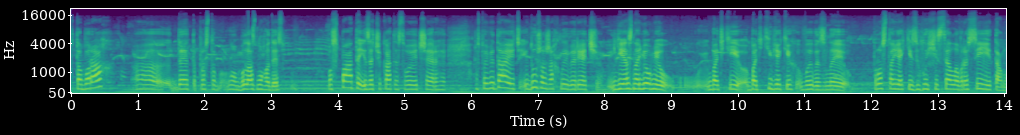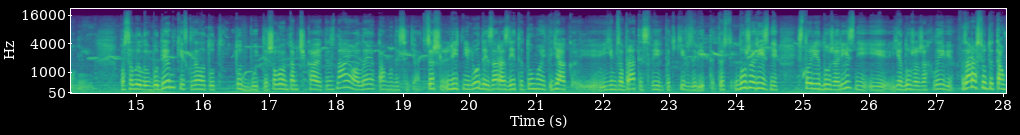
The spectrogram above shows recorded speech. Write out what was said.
в таборах, е, де просто ну, була змога десь. Поспати і зачекати своєї черги. Розповідають і дуже жахливі речі. Є знайомі батьки, батьків, яких вивезли просто якісь глухі села в Росії, там поселили в будинки і сказали, тут, тут будьте. Що вони там чекають, не знаю, але там вони сидять. Це ж літні люди, і зараз діти думають, як їм забрати своїх батьків звідти. Тобто дуже різні історії, дуже різні і є дуже жахливі. Зараз люди там,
